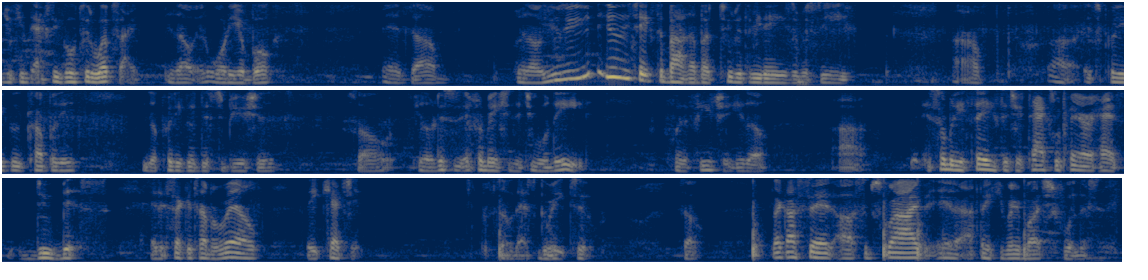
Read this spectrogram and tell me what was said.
you can actually go to the website, you know, and order your book. And um, you know, usually usually takes about about two to three days to receive. Um, uh, it's a pretty good company, you know, pretty good distribution. So you know, this is information that you will need for the future. You know, uh, there's so many things that your tax preparer has do miss, and the second time around, they catch it. So that's great too. So, like I said, uh, subscribe, and I thank you very much for listening.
